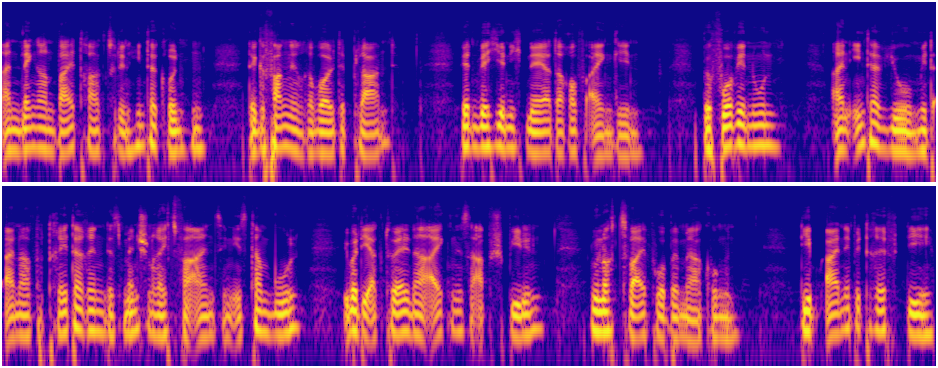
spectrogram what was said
einen längeren Beitrag zu den Hintergründen der Gefangenenrevolte plant, werden wir hier nicht näher darauf eingehen. Bevor wir nun ein Interview mit einer Vertreterin des Menschenrechtsvereins in Istanbul über die aktuellen Ereignisse abspielen, nur noch zwei Vorbemerkungen. Die eine betrifft die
